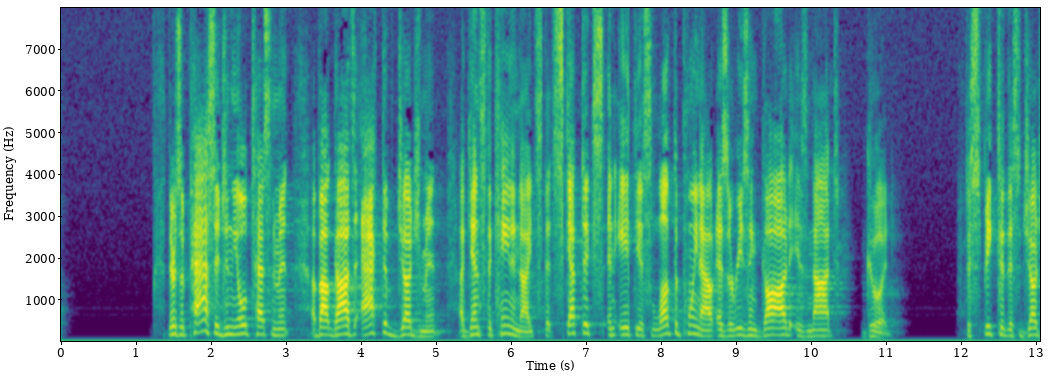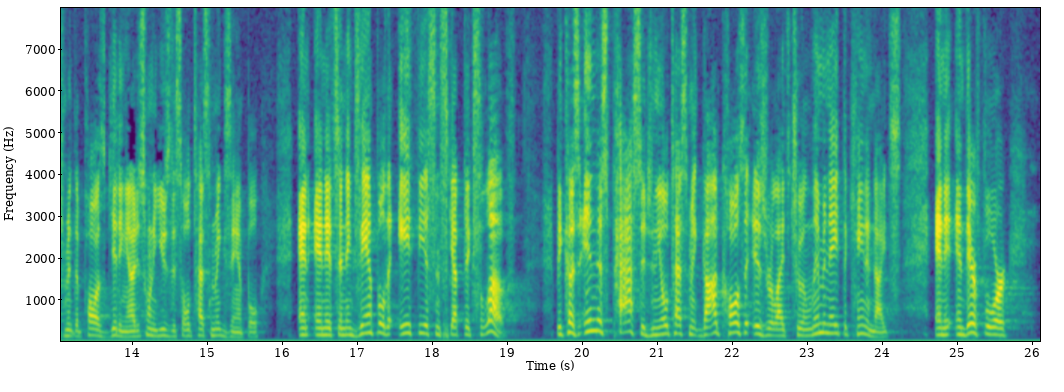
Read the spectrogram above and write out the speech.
There's a passage in the Old Testament about God's active judgment against the Canaanites that skeptics and atheists love to point out as the reason God is not good. To speak to this judgment that Paul is getting, and I just want to use this Old Testament example. And, and it's an example that atheists and skeptics love. Because in this passage in the Old Testament, God calls the Israelites to eliminate the Canaanites. And, it, and therefore,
